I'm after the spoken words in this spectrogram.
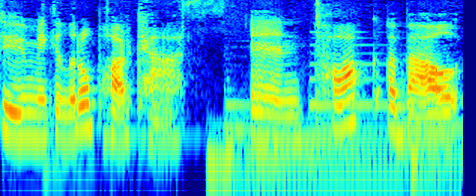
to make a little podcast and talk about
